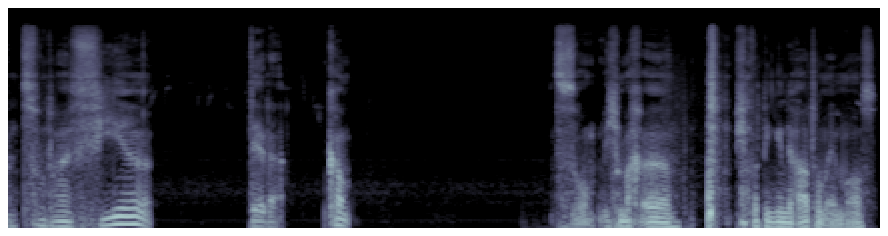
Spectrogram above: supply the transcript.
Eins, zwei, drei, vier. Der da. Komm. So, ich mach, äh, ich mach den Generator mal eben aus.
